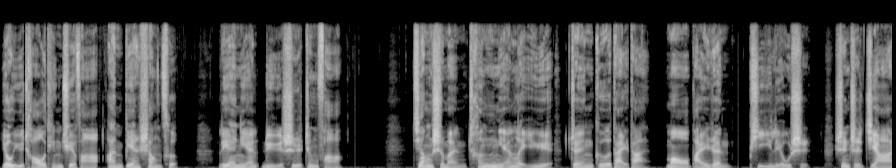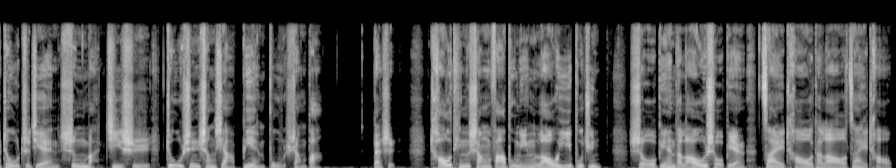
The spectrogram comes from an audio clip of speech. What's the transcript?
由于朝廷缺乏安边上策，连年屡试征伐。将士们成年累月枕戈待旦，冒白刃，披流矢，甚至甲胄之间生满积尸，周身上下遍布伤疤。但是，朝廷赏罚不明，劳役不均，守边的老守边，在朝的老在朝。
